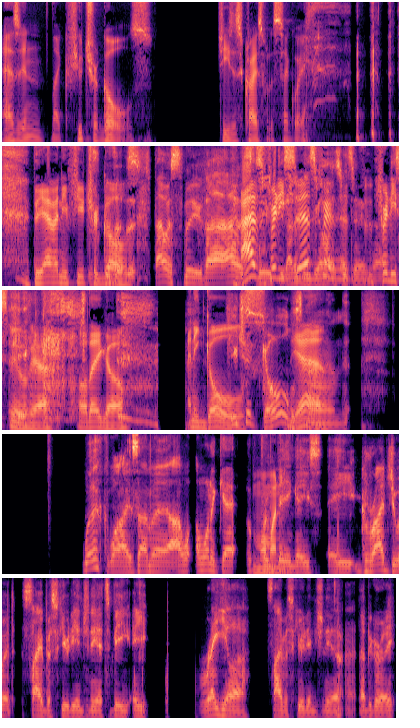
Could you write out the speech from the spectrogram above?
as in like future goals? Jesus Christ, what a segue. Do you have any future goals? That was smooth. That, that was That's smooth, pretty, dude. That's, pretty, realize you were that's that. pretty smooth, yeah. Well, there you go. Any goals? Future goals, Yeah. man. Work wise, I'm a, I, want to get up More from money. being a, a graduate cybersecurity engineer to being a regular cybersecurity engineer. Uh, That'd be great.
